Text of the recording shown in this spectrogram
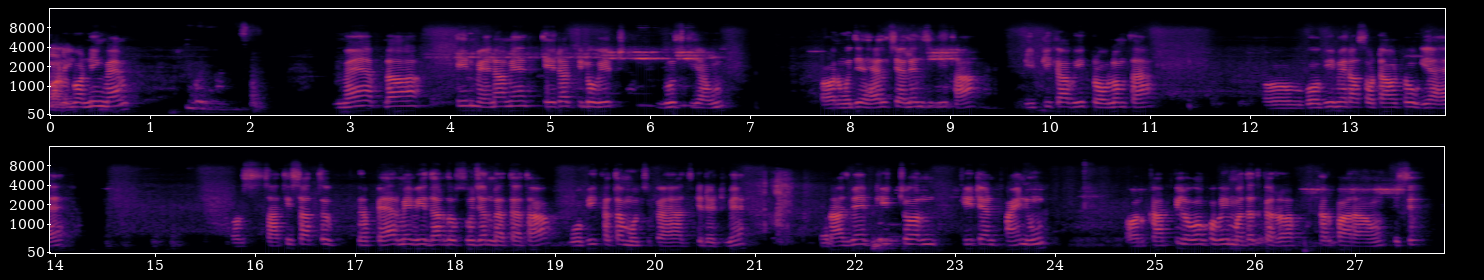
Good morning ma'am good morning sir मैं अपना तीन महीना में तेरह किलो वेट लूज किया हूँ और मुझे हेल्थ चैलेंज भी था बीपी का भी प्रॉब्लम था और वो भी मेरा सॉर्ट आउट हो गया है। और साथ ही साथ पैर में भी दर्द और सूजन रहता था वो भी खत्म हो चुका है आज के डेट में। और आज मैं फिट और फिट एंड फाइन हूँ। और काफ़ी लोगों को भी मदद कर रहा कर पा रहा हूँ। इससे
